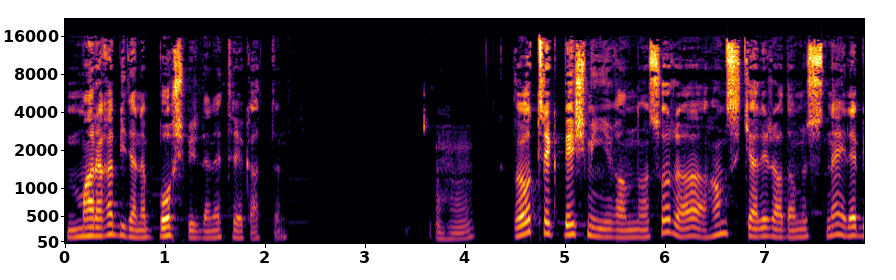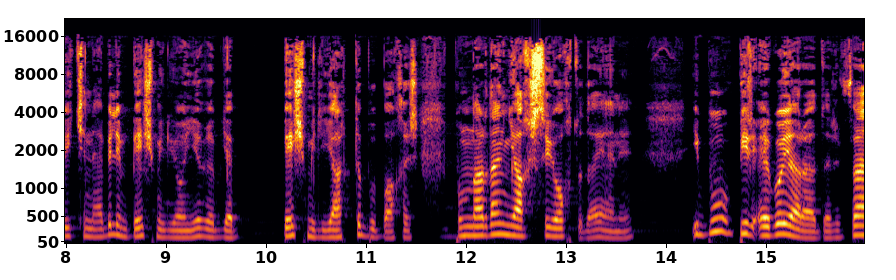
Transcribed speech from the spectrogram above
marağa bir dənə boş bir dənə trek atdın. Aha. Və o trek 5000 yığandan sonra hamısı gəlir adamın üstünə elə bir ki, nə bilim 5 milyon yığıb ya 5 milyarddır bu baxış. Bunlardan yaxşısı yoxdur da, yəni. E, bu bir ego yaradır və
